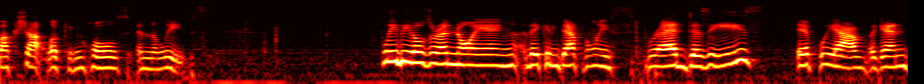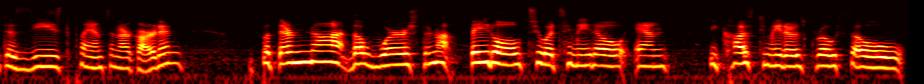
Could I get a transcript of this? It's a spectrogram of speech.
buckshot looking holes in the leaves. Flea beetles are annoying. They can definitely spread disease if we have, again, diseased plants in our garden, but they're not the worst. They're not fatal to a tomato. And because tomatoes grow so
